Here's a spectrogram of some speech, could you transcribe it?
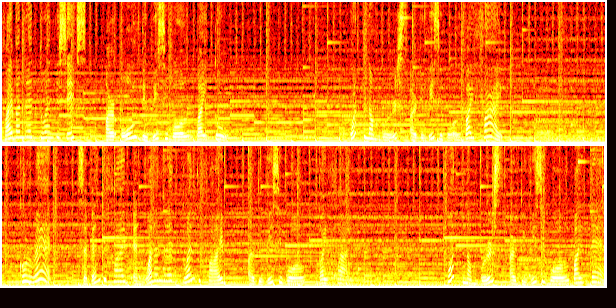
526 are all divisible by 2. What numbers are divisible by 5? Correct! 75 and 125 are divisible by 5. What numbers are divisible by 10?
